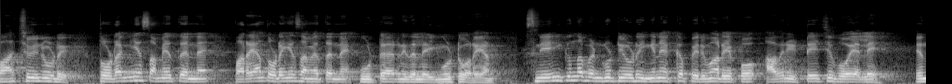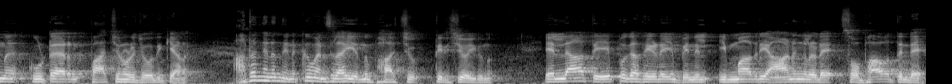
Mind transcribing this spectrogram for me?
പാച്ചുവിനോട് തുടങ്ങിയ സമയത്ത് തന്നെ പറയാൻ തുടങ്ങിയ സമയത്ത് തന്നെ കൂട്ടുകാരൻ ഇതെല്ലാം ഇങ്ങോട്ട് പറയാണ്. സ്നേഹിക്കുന്ന പെൺകുട്ടിയോട് ഇങ്ങനെയൊക്കെ പെരുമാറിയപ്പോൾ അവൻ ഇട്ടേച്ച് പോയല്ലേ? എന്ന് കൂട്ടുകാരൻ പാച്ചുവിനോട് ചോദിക്കുകയാണ്. അതെങ്ങനെ നിനക്ക് മനസ്സിലായി എന്ന് ഭാച്ചു തിരിച്ചു ചോദിക്കുന്നു. എല്ലാ തേപ്പ് കഥയുടെയും പിന്നിൽ ഇമാതിരി ആണുങ്ങളുടെ സ്വഭാവത്തിന്റെ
